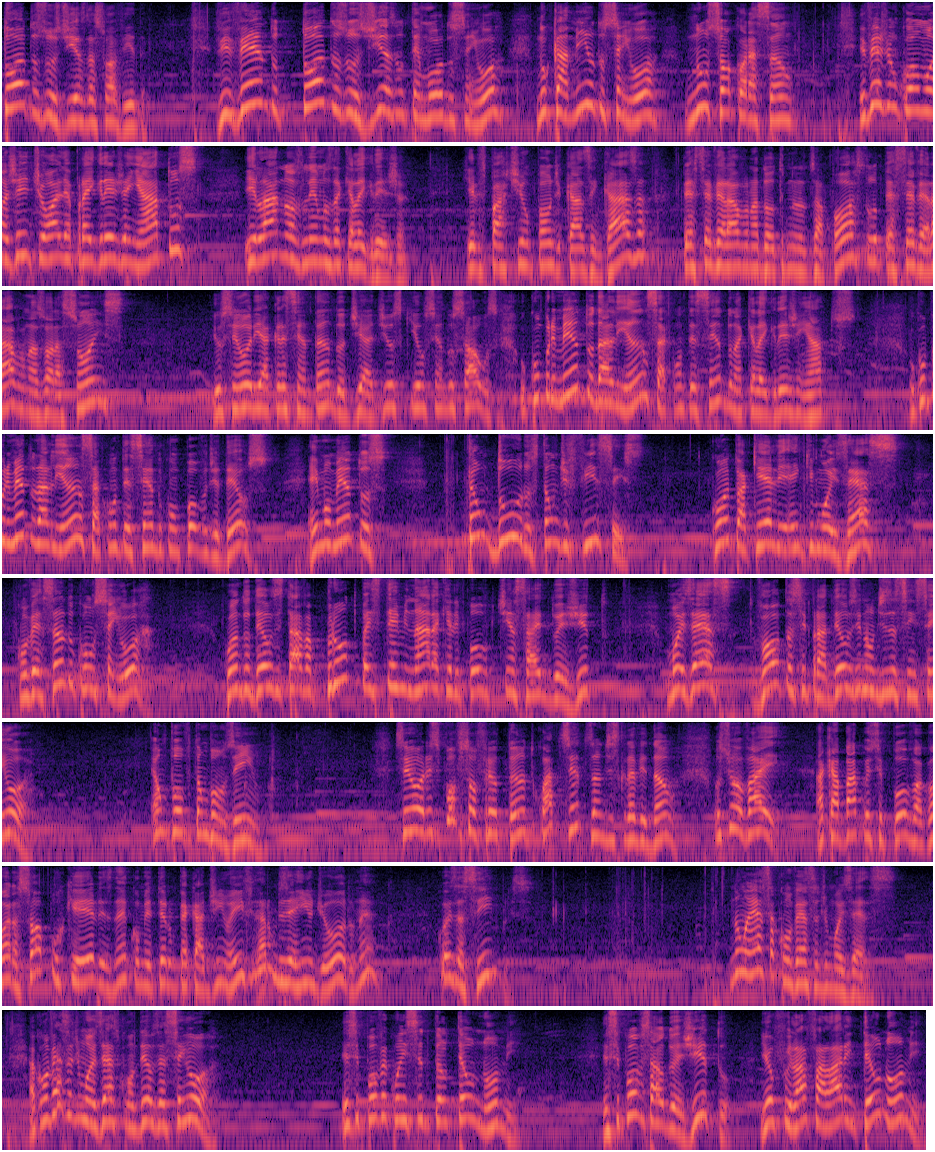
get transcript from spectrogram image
todos os dias da sua vida, vivendo todos os dias no temor do Senhor, no caminho do Senhor, num só coração. E vejam como a gente olha para a igreja em Atos e lá nós lemos daquela igreja que eles partiam pão de casa em casa, perseveravam na doutrina dos apóstolos, perseveravam nas orações, e o Senhor ia acrescentando dia a dia os que iam sendo salvos. O cumprimento da aliança acontecendo naquela igreja em Atos. O cumprimento da aliança acontecendo com o povo de Deus em momentos tão duros, tão difíceis, quanto aquele em que Moisés, conversando com o Senhor, quando Deus estava pronto para exterminar aquele povo que tinha saído do Egito, Moisés volta-se para Deus e não diz assim: Senhor, é um povo tão bonzinho. Senhor, esse povo sofreu tanto, 400 anos de escravidão. O Senhor vai acabar com esse povo agora só porque eles né, cometeram um pecadinho aí, fizeram um bezerrinho de ouro, né? Coisa simples. Não é essa a conversa de Moisés. A conversa de Moisés com Deus é: Senhor, esse povo é conhecido pelo teu nome. Esse povo saiu do Egito e eu fui lá falar em teu nome.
